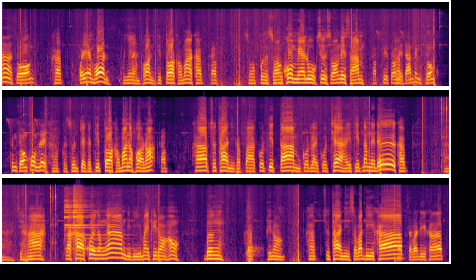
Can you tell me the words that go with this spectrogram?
ห้าสองครับพ่อแอมพรพญายอำพรติดต่อเขามาครับครับ สองเปิดสองโคมแม่ลูกชื่อสองได้สาม ครับที่สองครับในสามถึงสอง ถึงสองโคมเลย ครับก็สนใจก็ติดต่อเขามานะพ่อเนาะครับ ครับ สุดท้ายนี่ก็ฝากกดติดตาม กดไลค์กดแชร์ให้ทิศน้ำในเด้อครับอ่าสิหาราคากล้วยงามๆดีๆ ไม่พี่น้องเฮาเบิ่งครับพี่น้องครับ สุดท้ายนี่สวัสดีครับ สวัสดีครับ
